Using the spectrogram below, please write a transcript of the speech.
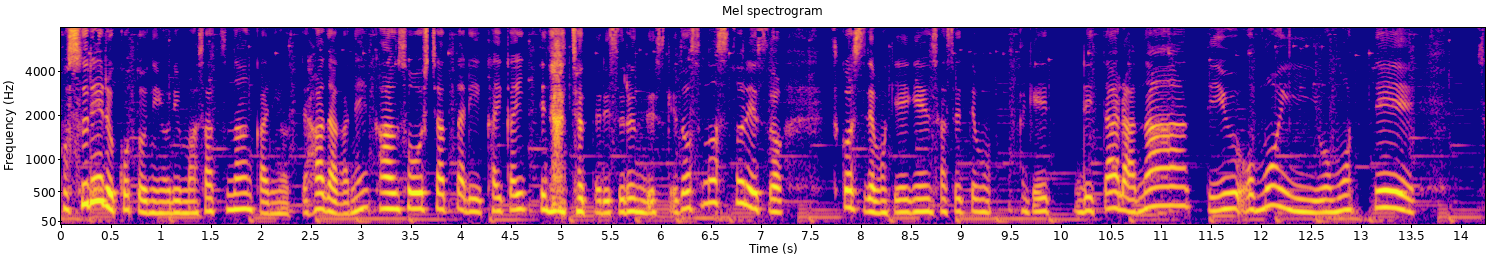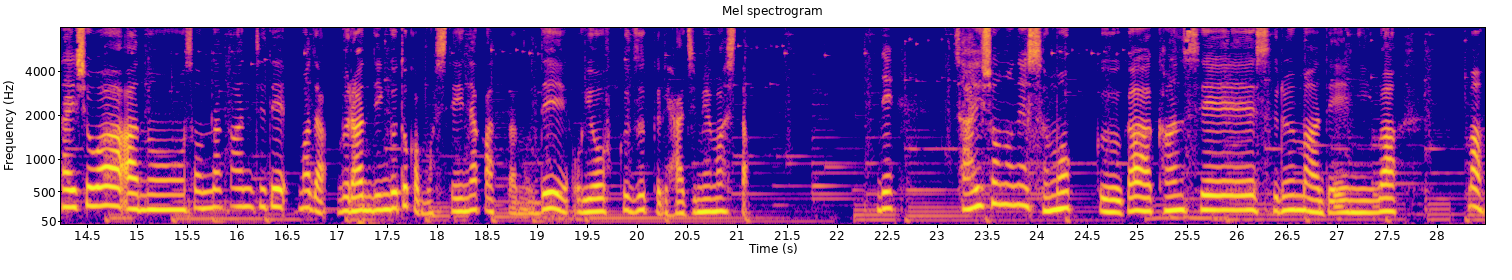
擦れることにより摩擦なんかによって肌がね乾燥しちゃったりカイカイってなっちゃったりするんですけどそのストレスを少しでも軽減させてもあげれたらなっていう思いを持って最初はあのそんな感じでまだブランディングとかもしていなかったのでお洋服作り始めました。で最初のねスモックが完成するまでにはまあ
